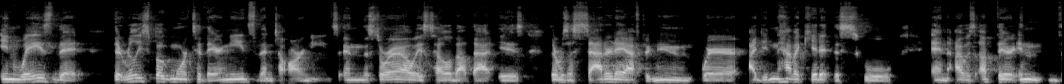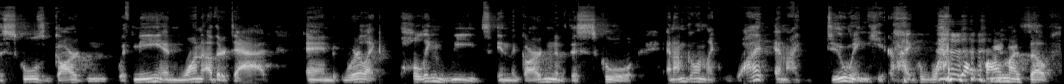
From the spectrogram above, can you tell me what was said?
in ways that that really spoke more to their needs than to our needs. And the story I always tell about that is there was a Saturday afternoon where I didn't have a kid at this school and I was up there in the school's garden with me and one other dad and we're like pulling weeds in the garden of this school and I'm going like what am I doing here? Like, why do I find myself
